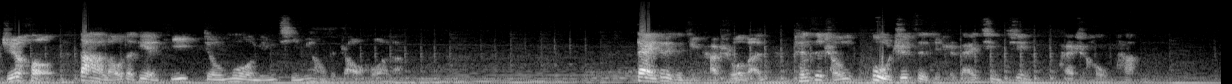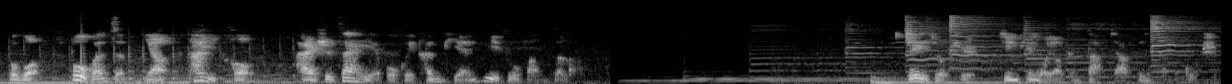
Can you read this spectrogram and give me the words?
之后，大楼的电梯就莫名其妙的着火了。带队的警察说完，陈思成不知自己是该庆幸还是后怕。不过，不管怎么样，他以后还是再也不会贪便宜租房子了。这就是今天我要跟大家分享的故事。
